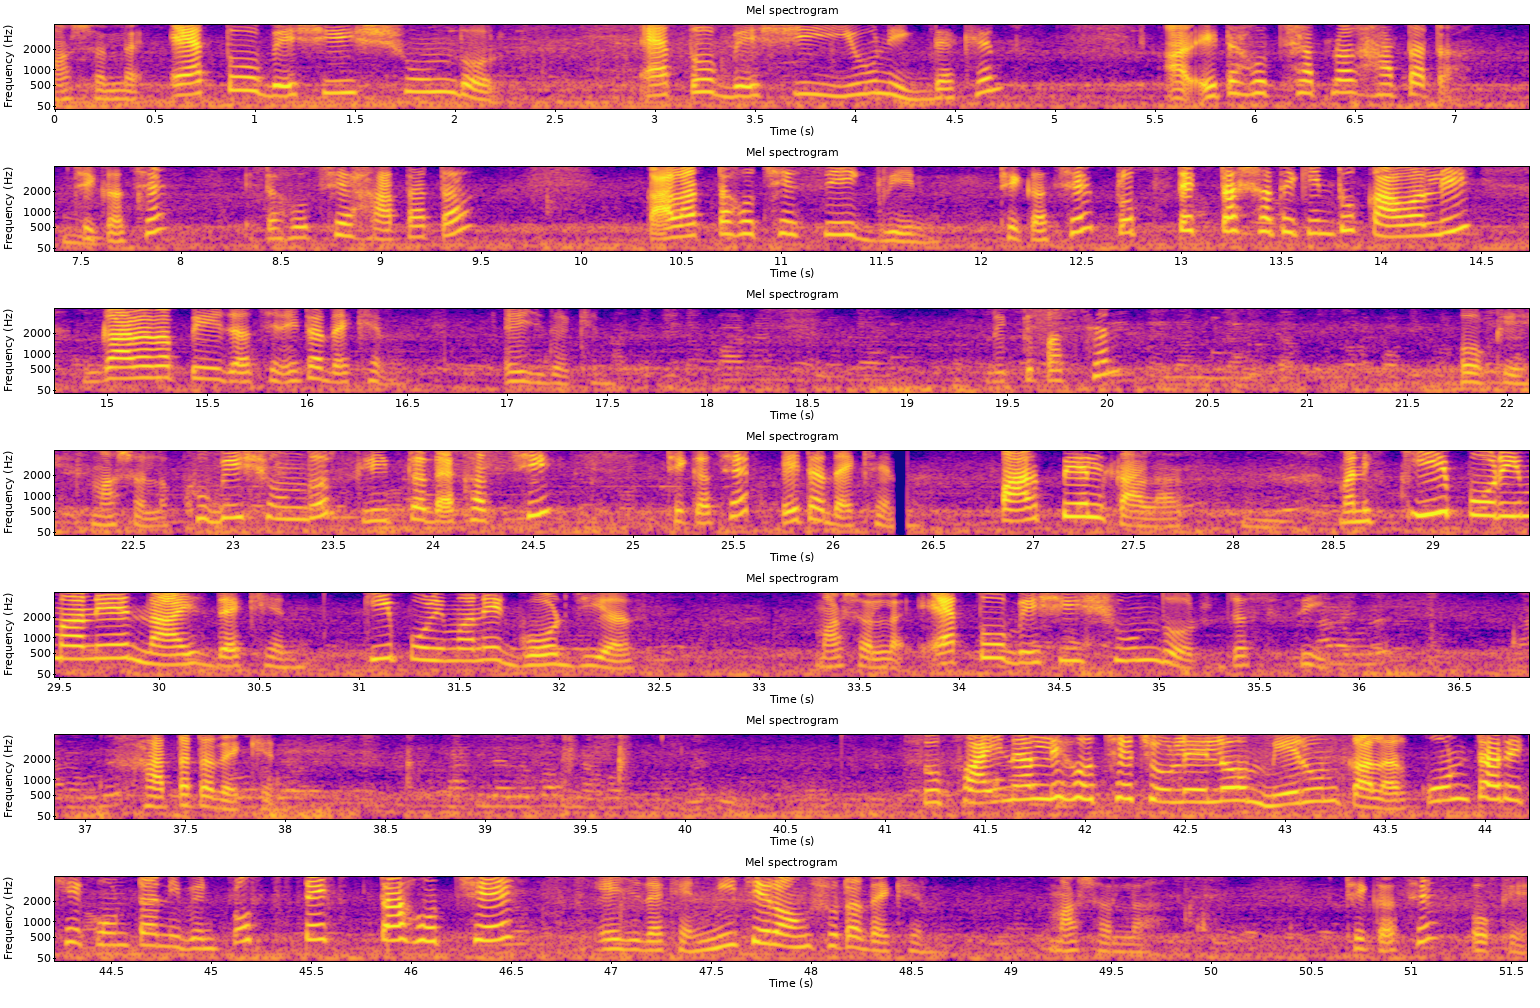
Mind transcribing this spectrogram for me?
মাশাল্লাহ এত বেশি সুন্দর, এত বেশি ইউনিক দেখেন। আর এটা হচ্ছে আপনার হাতাটা, ঠিক আছে? এটা হচ্ছে হাতাটা, কালারটা হচ্ছে সি গ্রিন ঠিক আছে? প্রত্যেকটার সাথে কিন্তু কাওয়ালি গারারা পেয়ে যাচ্ছেন। এটা দেখেন, এই যে দেখেন। দেখতে পাচ্ছেন? ওকে মাশাল্লাহ খুবই সুন্দর স্লিপটা দেখাচ্ছি। ঠিক আছে, এটা দেখেন, পার্পেল কালার। মানে কি পরিমাণে নাইস দেখেন, কি পরিমাণে গর্জিয়াস। মাশাল্লাহ এত বেশি সুন্দর জাস্ট সি হাতাটা দেখেন। সো ফাইনালি হচ্ছে চলে এলো মেরুন কালার। কোনটা রেখে কোনটা নেবেন? প্রত্যেকটা হচ্ছে, এই যে দেখেন, নিচের অংশটা দেখেন। মাশাল্লাহ ঠিক আছে ওকে।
